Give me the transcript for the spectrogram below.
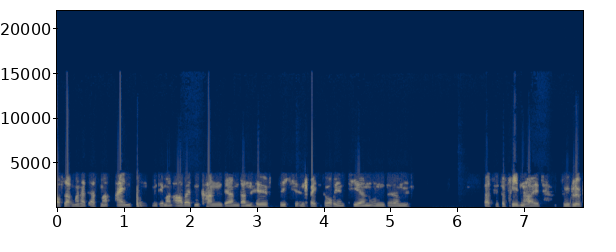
Hauptsache, man hat erstmal einen Punkt, mit dem man arbeiten kann, der einem dann hilft, sich entsprechend zu orientieren und ähm, das die Zufriedenheit zum Glück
